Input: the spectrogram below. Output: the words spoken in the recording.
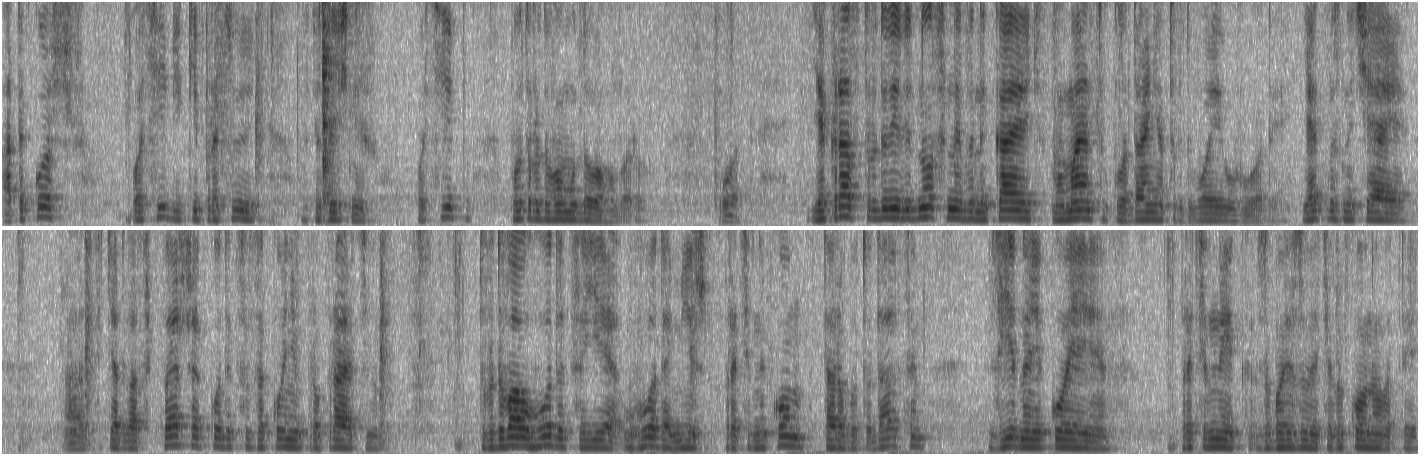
а також осіб, які працюють у фізичних осіб по трудовому договору. От. Якраз трудові відносини виникають в момент укладання трудової угоди. Як визначає стаття 21 Кодексу законів про працю, трудова угода це є угода між працівником та роботодавцем, згідно якої працівник зобов'язується виконувати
